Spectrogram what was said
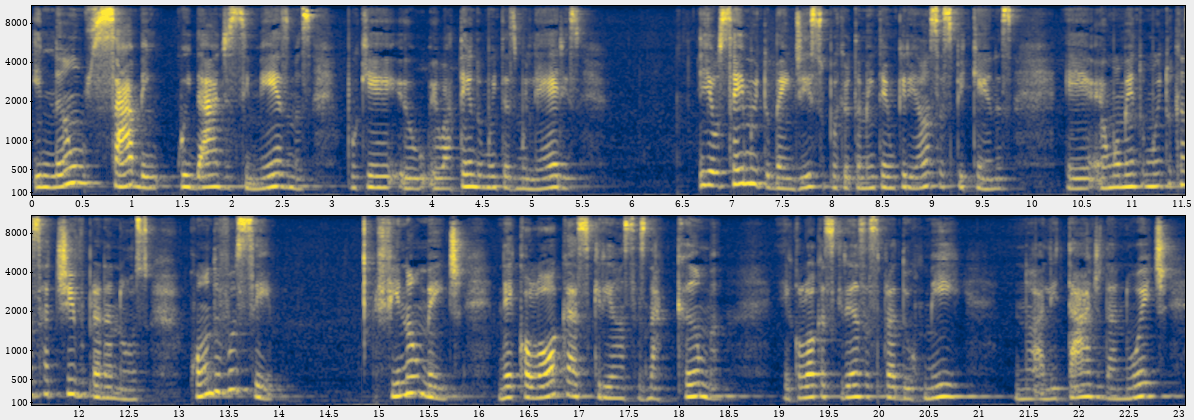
e não sabem cuidar de si mesmas, porque eu, eu atendo muitas mulheres e eu sei muito bem disso, porque eu também tenho crianças pequenas. É, é um momento muito cansativo para nós. Quando você finalmente né, coloca as crianças na cama, e coloca as crianças para dormir ali tarde da noite,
